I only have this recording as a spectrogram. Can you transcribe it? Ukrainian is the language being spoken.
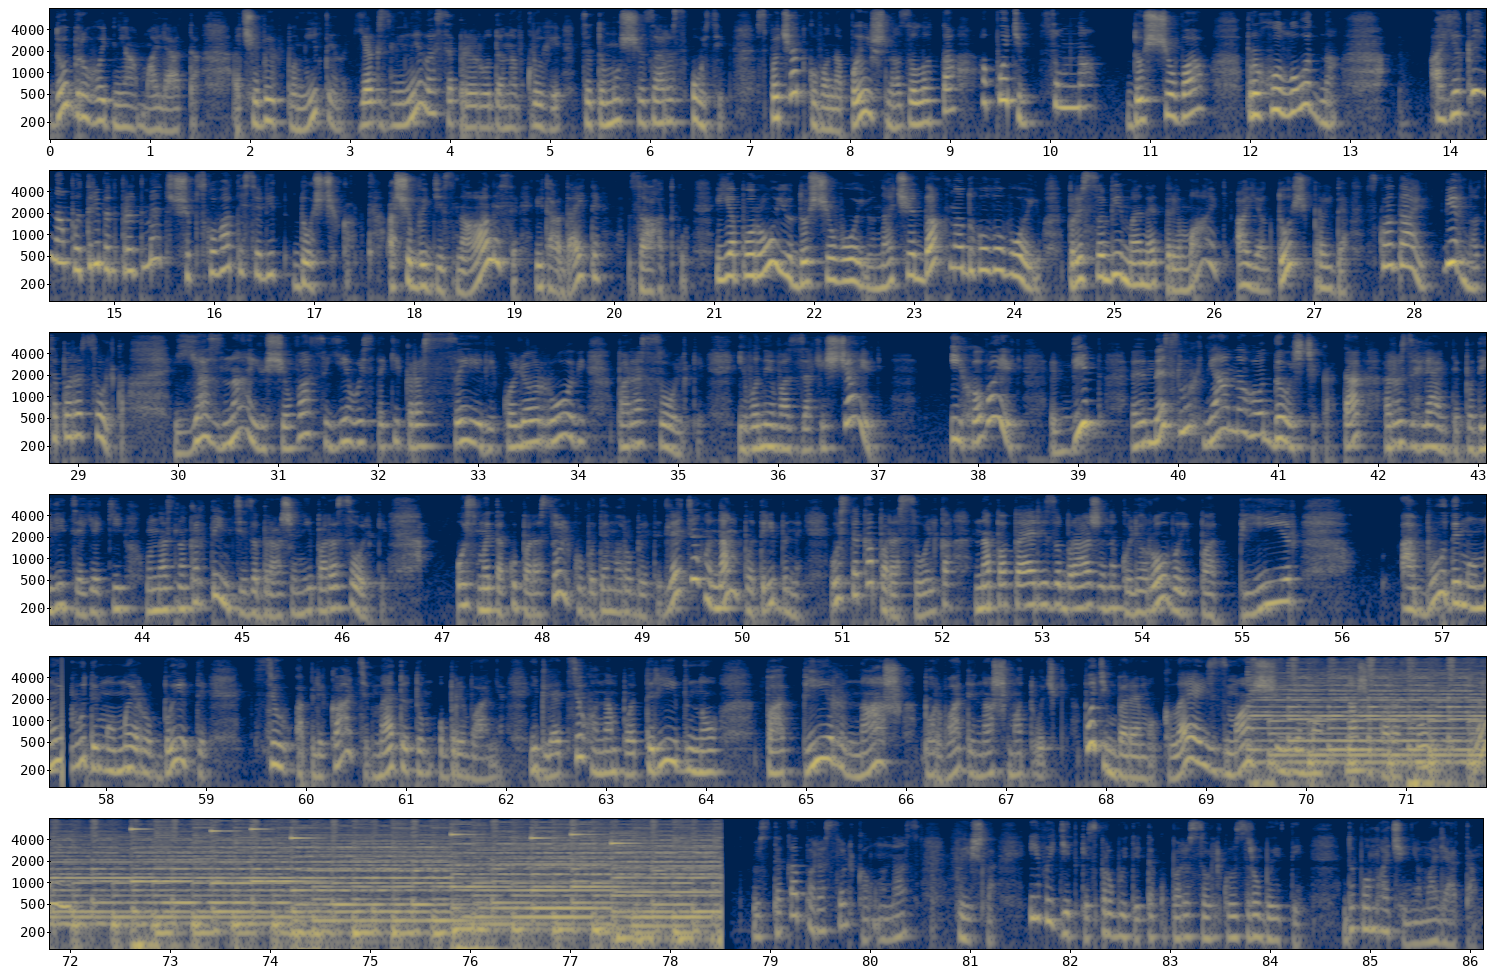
Доброго дня, малята! А чи ви помітили, як змінилася природа навкруги? Це тому, що зараз осінь. Спочатку вона пишна, золота, а потім сумна, дощова, прохолодна. А який нам потрібен предмет, щоб сховатися від дощика? А щоб ви дізналися, відгадайте загадку. Я порою дощовою, наче дах над головою. При собі мене тримають, а як дощ пройде, складають. Вірно, це парасолька. Я знаю, що у вас є ось такі красиві, кольорові парасольки, і вони вас захищають і ховають від е, неслухняного дощика. Так? Розгляньте, подивіться, які у нас на картинці зображені парасольки. Ось ми таку парасольку будемо робити. Для цього нам потрібна ось така парасолька на папері зображена, кольоровий папір. А будемо ми, будемо ми робити цю аплікацію методом обривання. І для цього нам потрібно папір наш порвати на шматочки. Потім беремо клей, змащуємо нашу парасольку клеєм. Ось така парасолька у нас вийшла. І ви, дітки, спробуйте таку парасольку зробити. До побачення, малята!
